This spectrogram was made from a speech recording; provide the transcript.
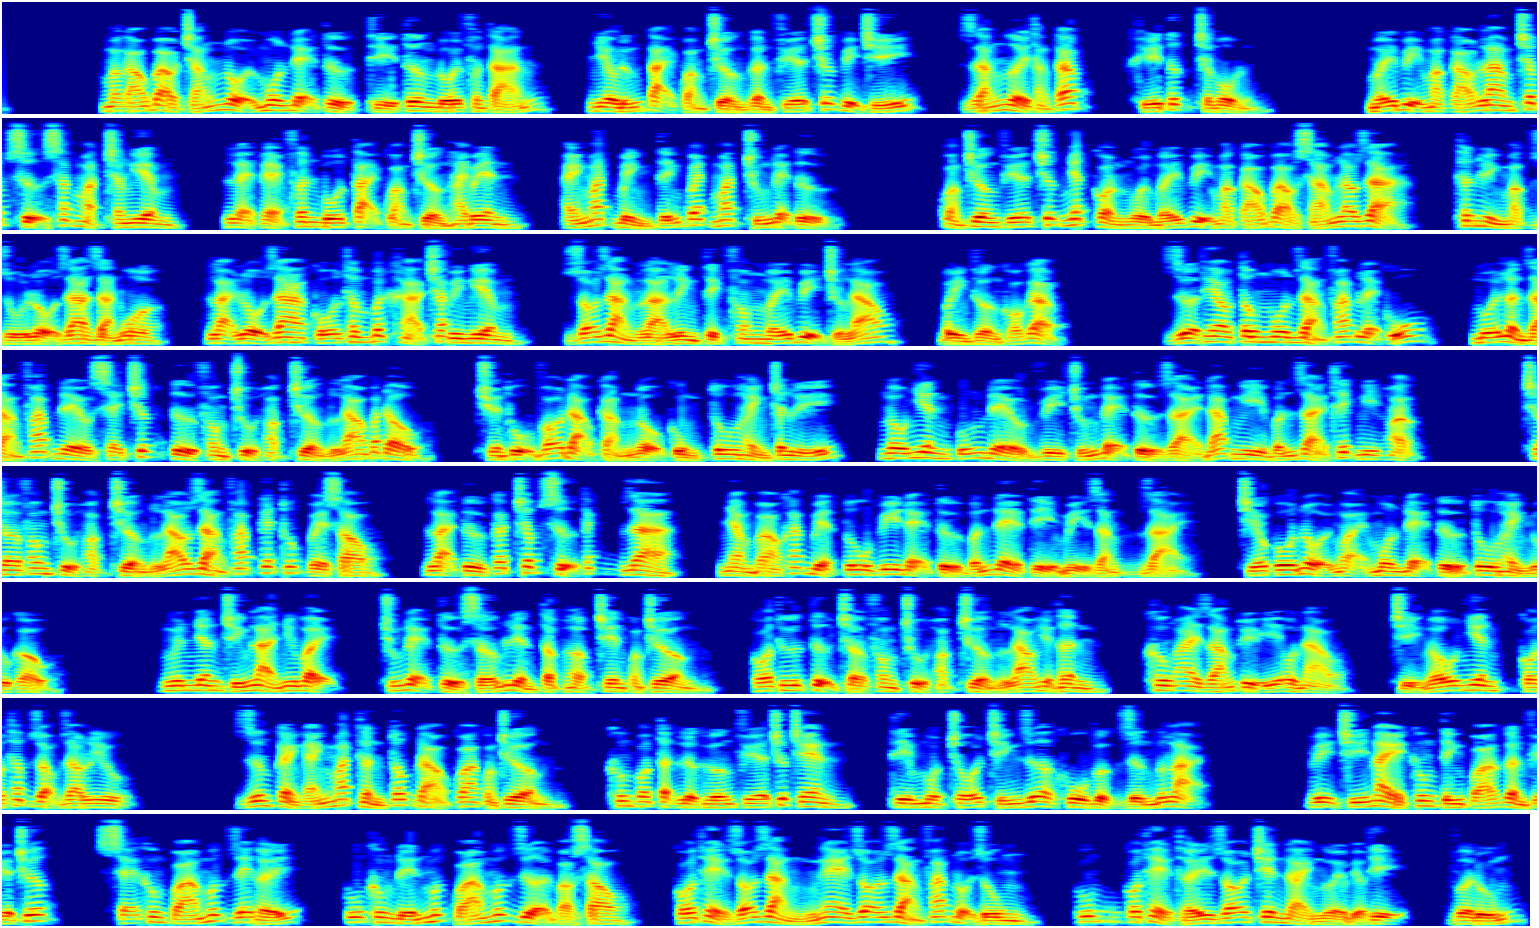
Mặc áo bào trắng nội môn đệ tử thì tương đối phân tán, nhiều đứng tại quảng trường gần phía trước vị trí, dáng người thẳng tắp, khí tức trầm ổn. Mấy vị mặc áo lam chấp sự sắc mặt trang nghiêm lẹ tẻ phân bố tại quảng trường hai bên, ánh mắt bình tĩnh quét mắt chúng đệ tử. Quảng trường phía trước nhất còn ngồi mấy vị mặc áo bào xám lao giả, thân hình mặc dù lộ ra giàn mua lại lộ ra cố thâm bất khả chắc uy nghiêm, rõ ràng là linh tịch phong mấy vị trưởng lão, bình thường khó gặp. Dựa theo tông môn giảng pháp lệ cũ, mỗi lần giảng pháp đều sẽ trước từ phong chủ hoặc trưởng lão bắt đầu, truyền thụ võ đạo cảm nộ cùng tu hành chân lý, ngẫu nhiên cũng đều vì chúng đệ tử giải đáp nghi vấn giải thích nghi hoặc. Chờ phong chủ hoặc trưởng lão giảng pháp kết thúc về sau, lại từ các chấp sự tách ra, nhằm vào khác biệt tu vi đệ tử vấn đề tỉ mỉ giảng giải, chiếu cố nội ngoại môn đệ tử tu hành nhu cầu. Nguyên nhân chính là như vậy, chúng đệ tử sớm liền tập hợp trên quảng trường, có thứ tự trở phong chủ hoặc trưởng lão hiện thân, không ai dám tùy ý ồn nào chỉ ngẫu nhiên có thấp giọng giao lưu. Dương cảnh ánh mắt thần tốc đảo qua quảng trường, không có tận lực hướng phía trước trên tìm một chỗ chính giữa khu vực dừng bước lại. Vị trí này không tính quá gần phía trước, sẽ không quá mức dễ thấy, cũng không đến mức quá mức dựa vào sau, có thể rõ ràng nghe rõ ràng pháp nội dung, cũng có thể thấy rõ trên đài người biểu thị, vừa đúng.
